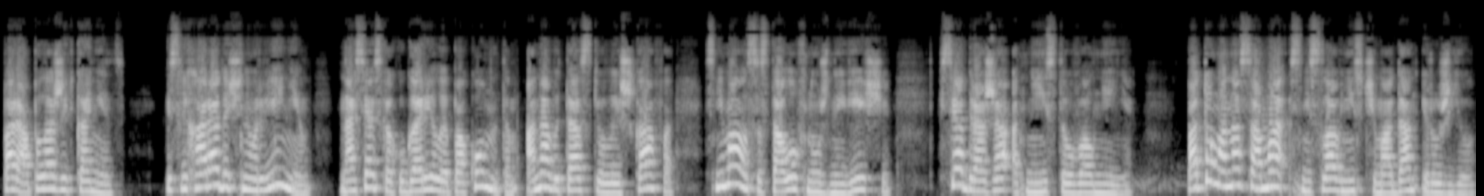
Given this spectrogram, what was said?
пора положить конец». И с лихорадочным рвением Носясь, как угорелая по комнатам, она вытаскивала из шкафа, снимала со столов нужные вещи, вся дрожа от неистого волнения. Потом она сама снесла вниз чемодан и ружье.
